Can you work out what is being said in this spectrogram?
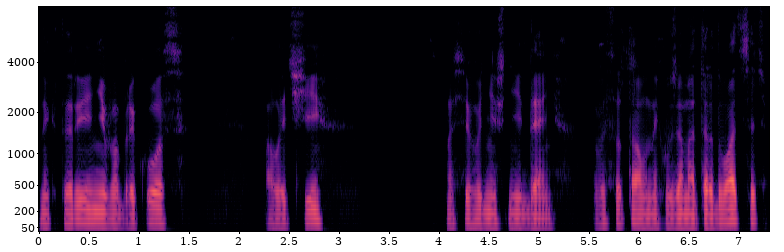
нектаринів, абрикос, алечі на сьогоднішній день. Висота у них вже метр двадцять.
